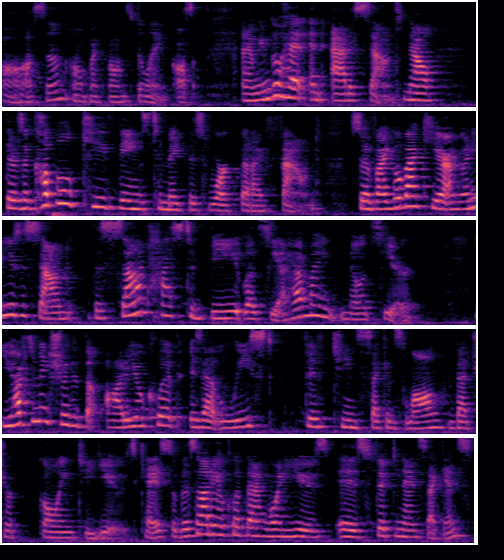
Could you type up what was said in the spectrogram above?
Awesome. Oh, my phone's delaying. Awesome. And I'm gonna go ahead and add a sound. Now, there's a couple key things to make this work that I've found. So if I go back here, I'm going to use a sound. The sound has to be, let's see, I have my notes here. You have to make sure that the audio clip is at least 15 seconds long that you're going to use, okay? So this audio clip that I'm going to use is 59 seconds,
